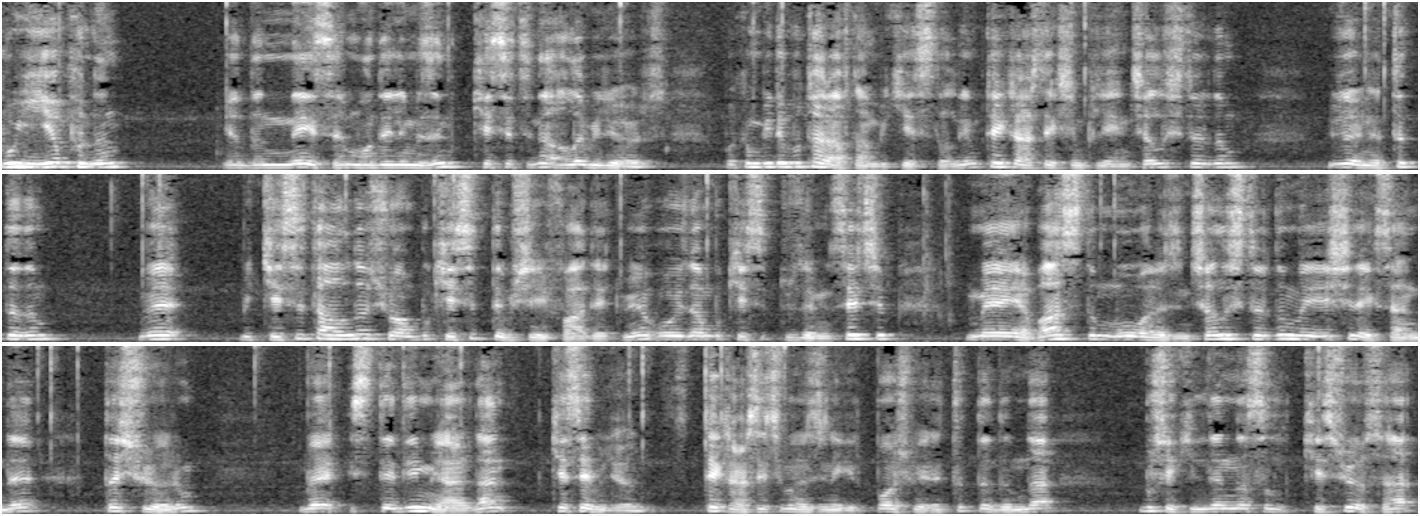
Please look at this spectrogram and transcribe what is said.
bu yapının ya da neyse modelimizin kesitini alabiliyoruz. Bakın bir de bu taraftan bir kesit alayım. Tekrar section plane'i çalıştırdım. Üzerine tıkladım ve bir kesit aldı. Şu an bu kesit de bir şey ifade etmiyor. O yüzden bu kesit düzlemini seçip M'ye bastım. Move aracını çalıştırdım ve yeşil eksende taşıyorum. Ve istediğim yerden kesebiliyorum. Tekrar seçim aracına girip boş bir yere tıkladığımda bu şekilde nasıl kesiyorsa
